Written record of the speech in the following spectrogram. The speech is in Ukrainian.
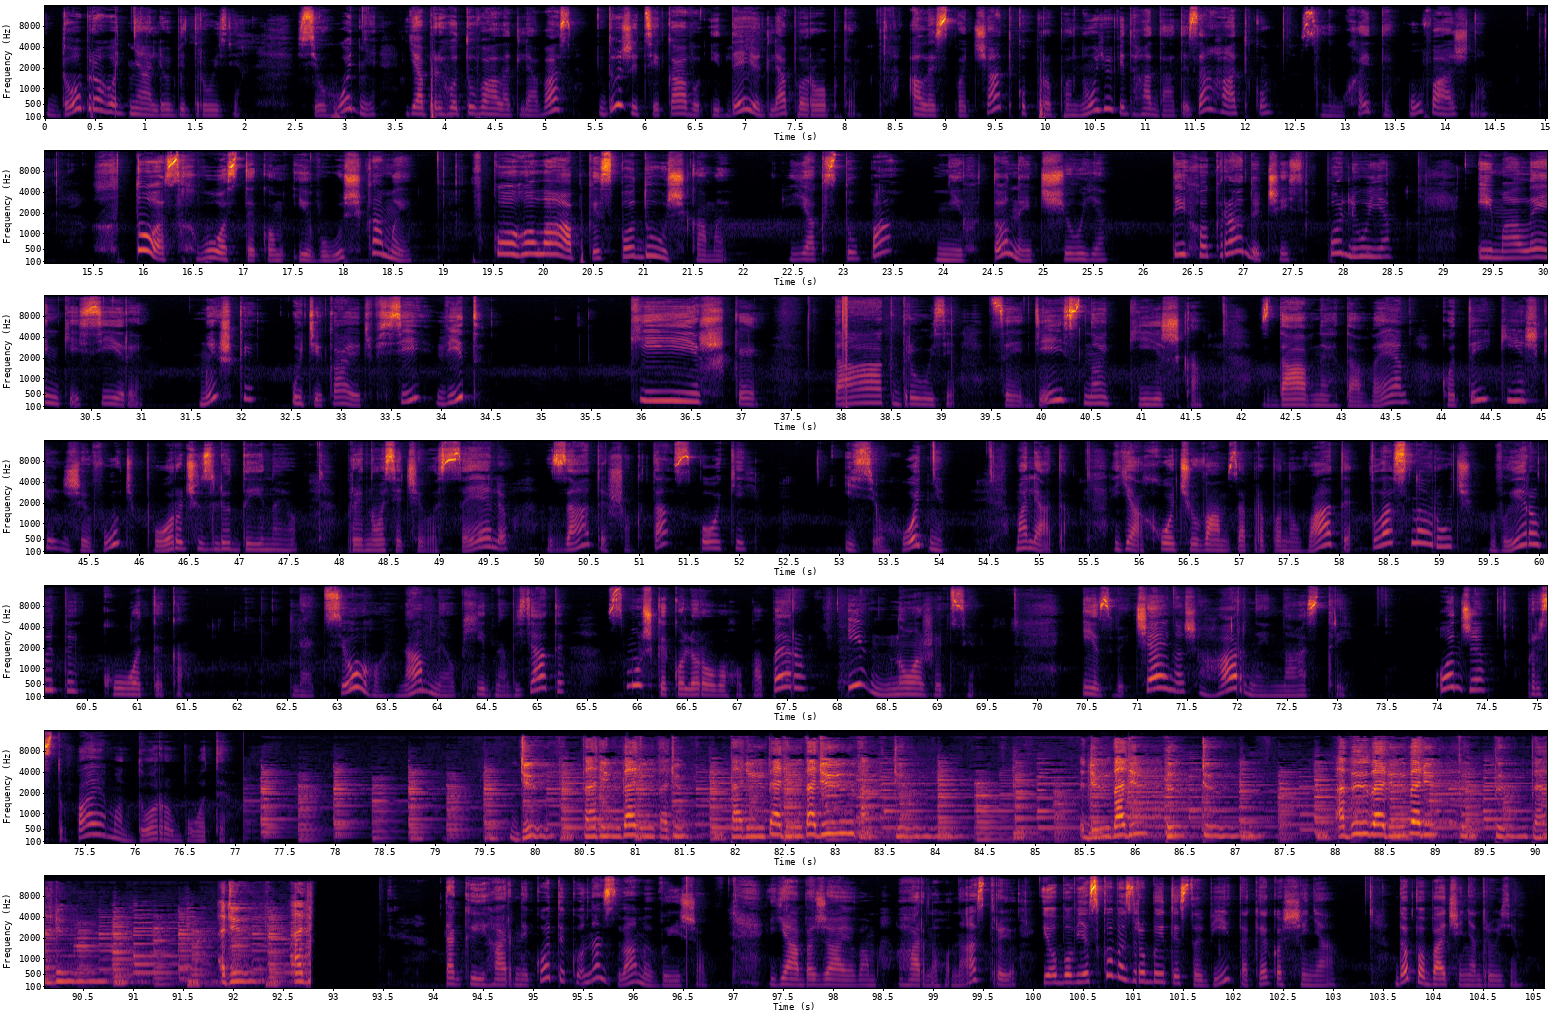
Доброго дня, любі друзі! Сьогодні я приготувала для вас дуже цікаву ідею для поробки. Але спочатку пропоную відгадати загадку. Слухайте уважно. Хто з хвостиком і вушками, в кого лапки з подушками? Як ступа, ніхто не чує, тихо крадучись, полює. І маленькі сірі мишки утікають всі від кішки. Так, друзі, це дійсно кішка. З давних давен коти й кішки живуть поруч з людиною, приносячи в оселю затишок та спокій. І сьогодні, малята, я хочу вам запропонувати власноруч виробити котика. Для цього нам необхідно взяти смужки кольорового паперу і ножиці. І, звичайно ж, гарний настрій. Отже, приступаємо до роботи. Do ba do ba do ba do ba do ba do ba do ba do do ba do boo do a boo ba do ba do boo boo ba do a do a do Такий гарний котик у нас з вами вийшов. Я бажаю вам гарного настрою і обов'язково зробити собі таке кошеня. До побачення, друзі!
